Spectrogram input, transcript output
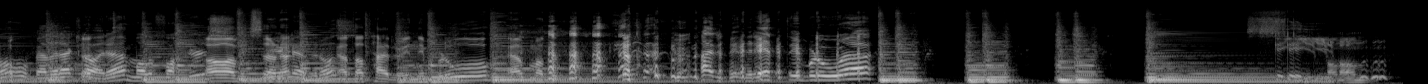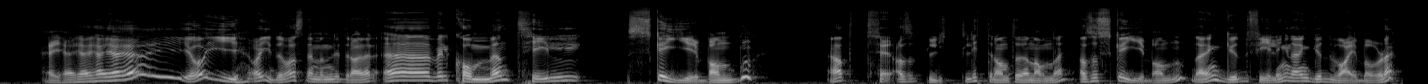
Nå håper jeg dere er klare, motherfuckers. Å, Vi gleder oss. jeg har tatt heroin i blod. Jeg har på en måte Heroin rett i blodet. Skøyerbanden. Hei, hei, hei, hei, hei. Oi, oi, det var stemmen litt rar her. Eh, velkommen til Skøyerbanden. T- altså, lytt litt grann til det navnet der. Altså, Skøyerbanden. Det er en good feeling, det er en good vibe over det.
